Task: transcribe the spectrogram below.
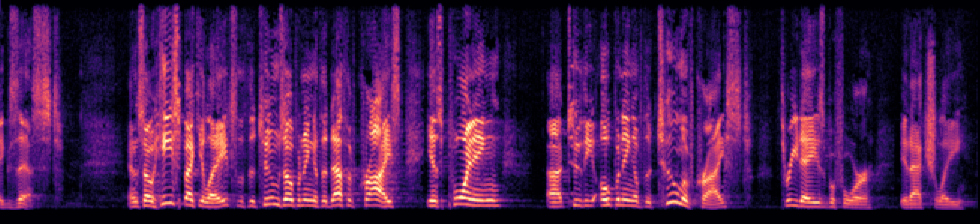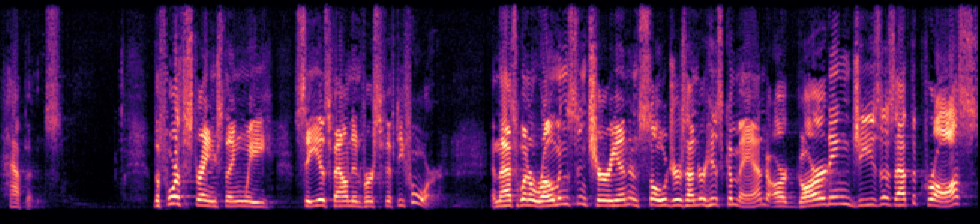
exist. And so he speculates that the tomb's opening at the death of Christ is pointing uh, to the opening of the tomb of Christ three days before it actually happens. The fourth strange thing we see is found in verse 54. And that's when a Roman centurion and soldiers under his command are guarding Jesus at the cross.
